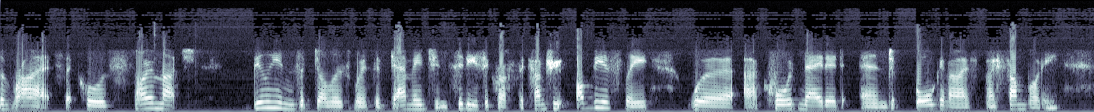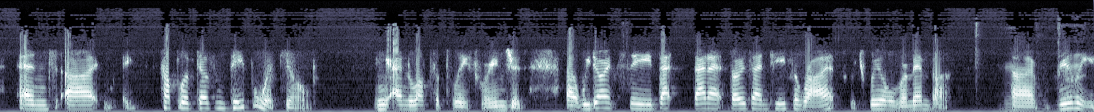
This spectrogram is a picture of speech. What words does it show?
of riots that caused so much billions of dollars worth of damage in cities across the country. Obviously, were uh, coordinated and organised by somebody, and uh, a couple of dozen people were killed. And lots of police were injured. Uh, we don't see that that those Antifa riots, which we all remember, mm. uh, really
